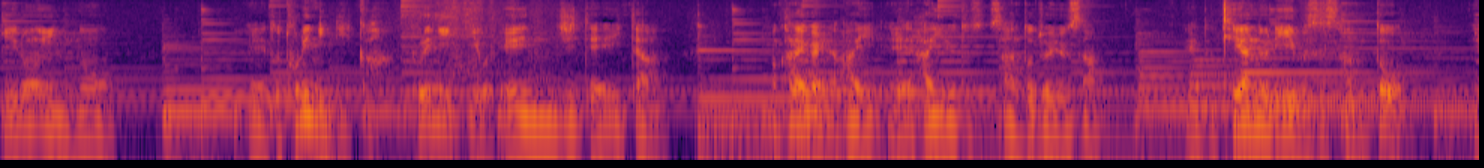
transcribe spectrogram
ヒロインの、えー、っとトリニティか。トリニティを演じていた海外の俳,、えー、俳優さんと女優さん、えーと、キアヌ・リーブスさんと、え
